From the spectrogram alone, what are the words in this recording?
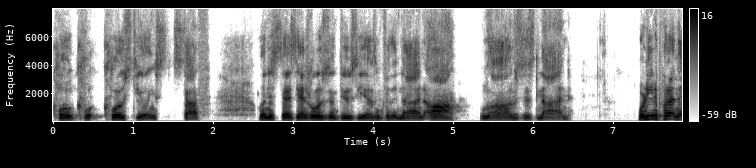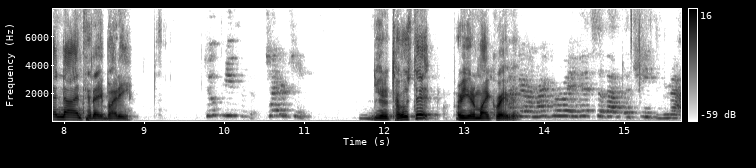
clothes clo- stealing stuff. Linda says Angelo's enthusiasm for the naan. Ah, Loves his naan. What are you going to put on that naan today, buddy? Two pieces of cheddar cheese. You going to toast it or are you going to microwave it? I'm going to microwave it so that the cheese melts.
